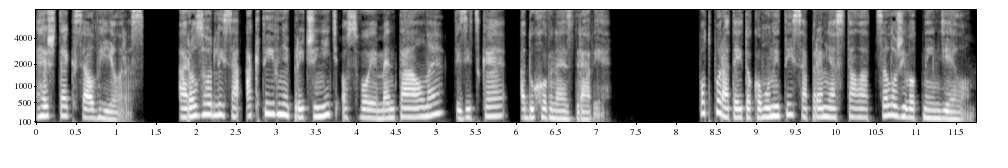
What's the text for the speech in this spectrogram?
Hashtag self-healers a rozhodli sa aktívne pričiniť o svoje mentálne, fyzické a duchovné zdravie. Podpora tejto komunity sa pre mňa stala celoživotným dielom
